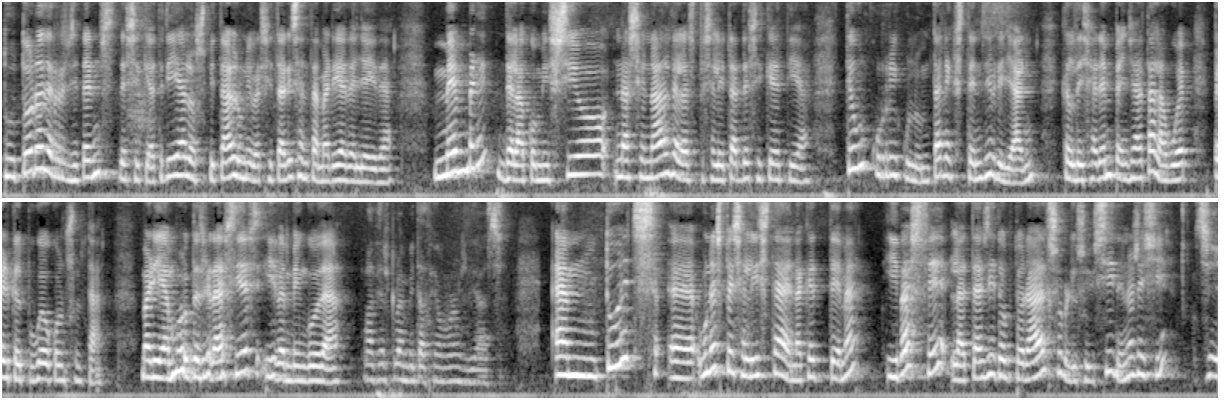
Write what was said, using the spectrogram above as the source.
tutora de residents de psiquiatria a l'Hospital Universitari Santa Maria de Lleida, membre de la Comissió Nacional de l'Especialitat de Psiquiatria. Té un currículum tan extens i brillant que el deixarem penjat a la web perquè el pugueu consultar. Maria, moltes gràcies i benvinguda. Gracias por la invitación, buenos días. Um, tu ets eh, un especialista en aquest tema i vas fer la tesi doctoral sobre el suïcidi, ¿no es así? Sí,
